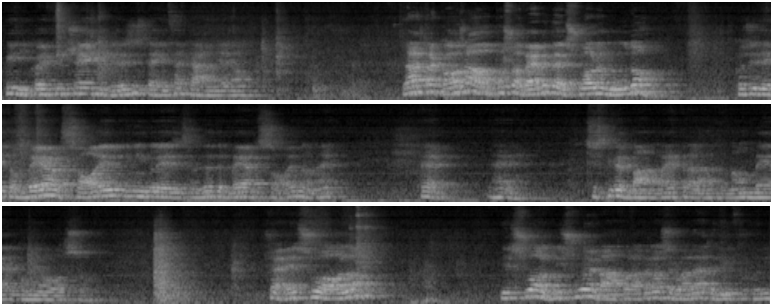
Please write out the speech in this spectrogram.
Quindi i coefficienti di resistenza cambiano. L'altra cosa, posso avere del suolo nudo, cosiddetto bare soil in inglese, se vedete bare soil non è, eh, eh, ci scrive bare tra l'altro, non bear come orso, cioè il suolo, il suolo di suo evapora, però se guardate lì, lì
